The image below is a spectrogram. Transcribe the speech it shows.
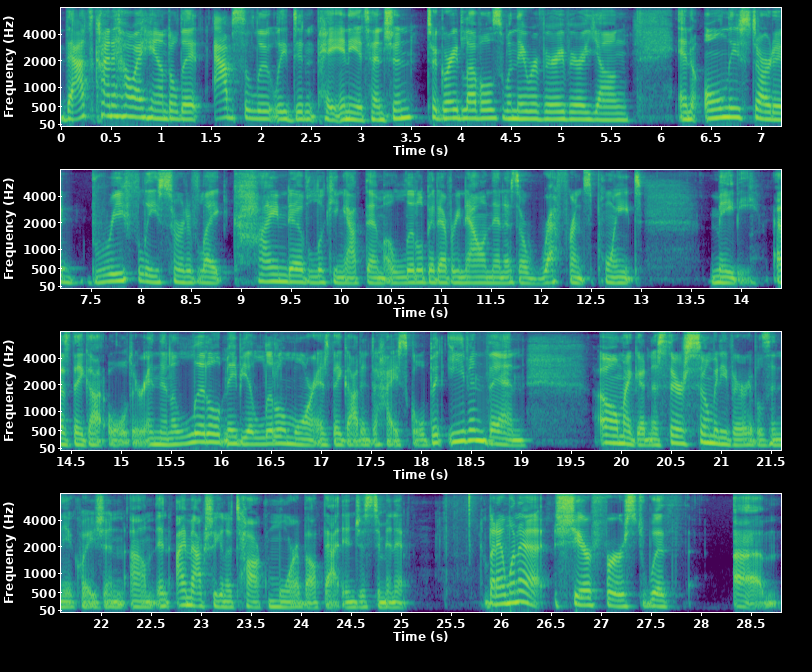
that's kind of how I handled it. Absolutely didn't pay any attention to grade levels when they were very, very young, and only started briefly, sort of like kind of looking at them a little bit every now and then as a reference point maybe as they got older, and then a little, maybe a little more as they got into high school. But even then, oh my goodness, there are so many variables in the equation. Um, and I'm actually going to talk more about that in just a minute. But I want to share first with um,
